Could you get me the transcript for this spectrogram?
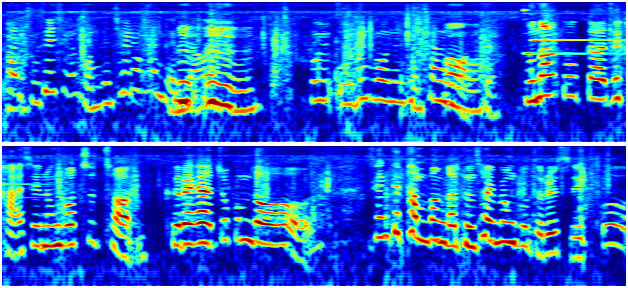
한 두세 시간 걷는 체력만 응, 되면 응. 오- 오는 거는 괜찮은 어. 것 같아. 분화구까지 가시는 거 추천. 그래야 조금 더 생태 탐방 같은 설명도 들을 수 있고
